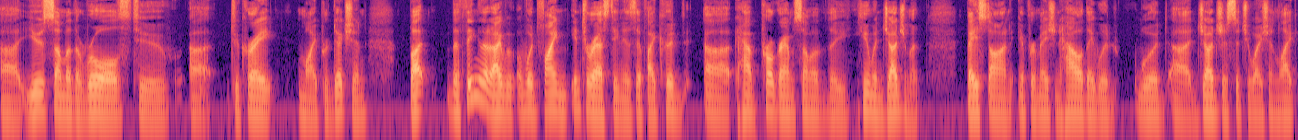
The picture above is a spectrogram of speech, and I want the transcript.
uh, use some of the rules to uh, to create my prediction, but the thing that I w- would find interesting is if I could uh, have programmed some of the human judgment based on information, how they would would uh, judge a situation. Like,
